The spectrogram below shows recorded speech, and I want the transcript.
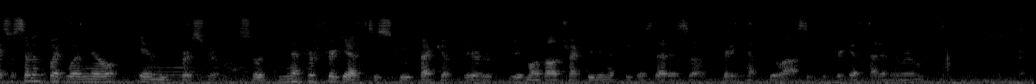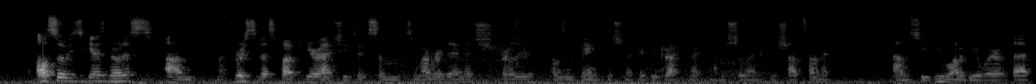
Right, so 7.1 mil in the first room. So never forget to scoop back up your, your mobile tractor unit because that is a pretty hefty loss if you forget that in the room. Also, as you guys noticed, um, my first Vespa up here actually took some, some armor damage earlier. I wasn't paying attention. I think the Drekavac managed to land a few shots on it. Um, so you do want to be aware of that.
